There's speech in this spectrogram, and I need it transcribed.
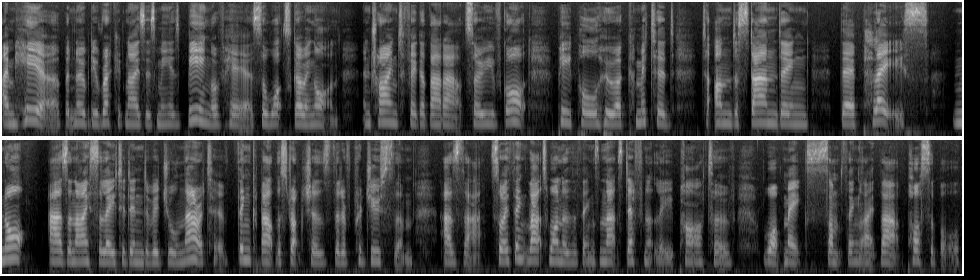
I'm here, but nobody recognizes me as being of here, so what's going on? And trying to figure that out. So you've got people who are committed to understanding their place, not as an isolated individual narrative. Think about the structures that have produced them as that. So I think that's one of the things, and that's definitely part of what makes something like that possible.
